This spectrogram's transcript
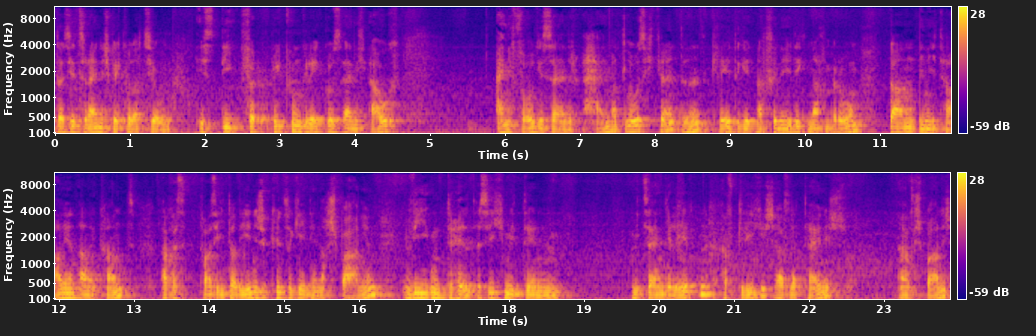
das ist jetzt reine Spekulation. Ist die Verrückung Grecos eigentlich auch eine Folge seiner Heimatlosigkeit. Kreta geht nach Venedig, nach Rom, dann in Italien anerkannt, auch als quasi italienischer Künstler geht er nach Spanien. Wie unterhält er sich mit, den, mit seinen Gelehrten auf Griechisch, auf Lateinisch, auf Spanisch?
